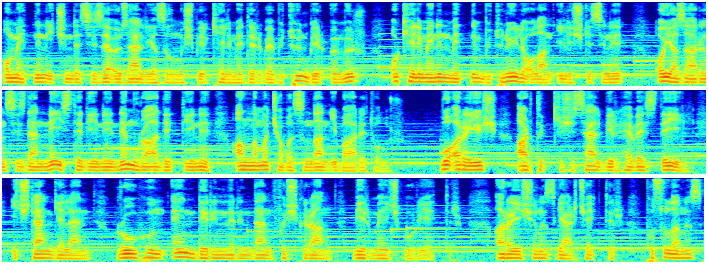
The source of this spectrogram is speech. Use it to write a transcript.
o metnin içinde size özel yazılmış bir kelimedir ve bütün bir ömür o kelimenin metnin bütünüyle olan ilişkisini, o yazarın sizden ne istediğini, ne murad ettiğini anlama çabasından ibaret olur. Bu arayış artık kişisel bir heves değil, içten gelen, ruhun en derinlerinden fışkıran bir mecburiyettir. Arayışınız gerçektir, pusulanız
